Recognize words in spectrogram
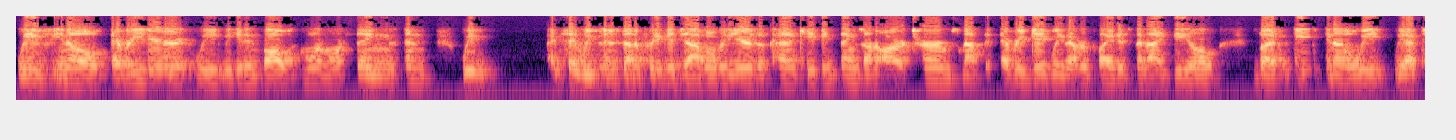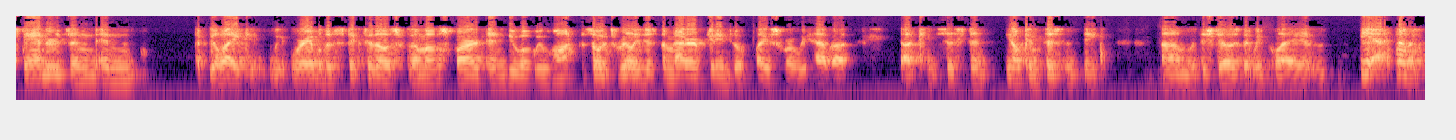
we've you know every year we we get involved with more and more things, and we I'd say we've been, done a pretty good job over the years of kind of keeping things on our terms. Not that every gig we've ever played has been ideal, but we, you know, we, we have standards and, and I feel like we, we're able to stick to those for the most part and do what we want. So it's really just a matter of getting to a place where we have a, a consistent, you know, consistency um, with the shows that we play and yeah, like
